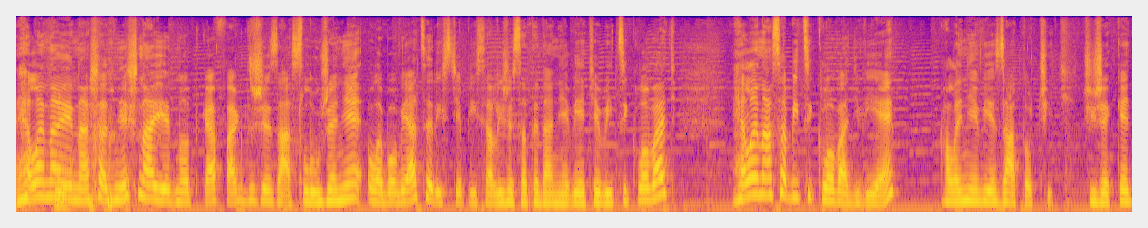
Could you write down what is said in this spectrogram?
Helena je naša dnešná jednotka, fakt, že zaslúžene, lebo viacerí ste písali, že sa teda neviete bicyklovať. Helena sa bicyklovať vie, ale nevie zatočiť. Čiže keď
